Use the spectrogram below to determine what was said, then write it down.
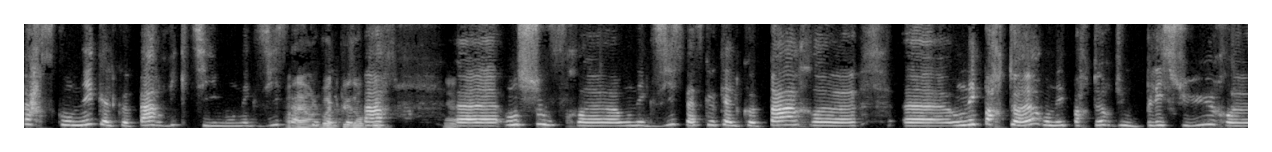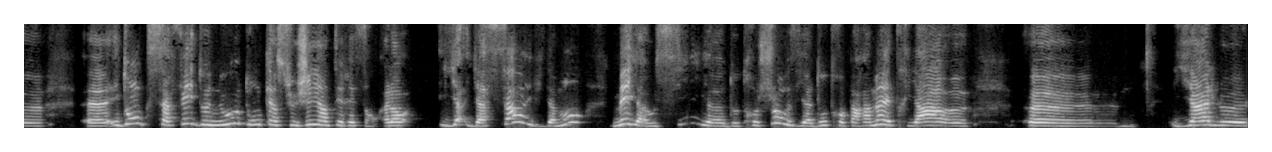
parce qu'on est quelque part victime, on existe parce que quelque part euh, on souffre, euh, on existe parce que quelque part euh, on est porteur, on est porteur d'une blessure, et donc ça fait de nous donc un sujet intéressant. Alors il y a, ça évidemment, mais il y a aussi d'autres choses, il y a d'autres paramètres, il y a y a le,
